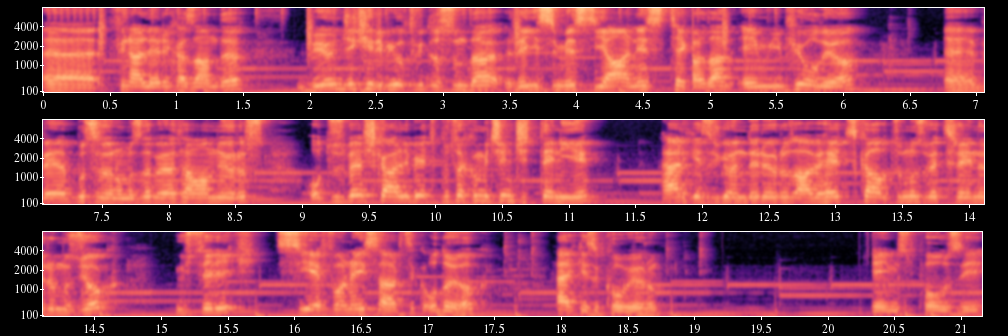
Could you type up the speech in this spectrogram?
e, finalleri kazandı. Bir önceki rebuild videosunda reisimiz Yanis tekrardan MVP oluyor. E, ve bu sezonumuzu da böyle tamamlıyoruz. 35 galibiyet bu takım için cidden iyi. Herkesi gönderiyoruz. Abi head scout'umuz ve trainer'ımız yok. Üstelik CFO neyse artık o da yok. Herkesi kovuyorum. James Posey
